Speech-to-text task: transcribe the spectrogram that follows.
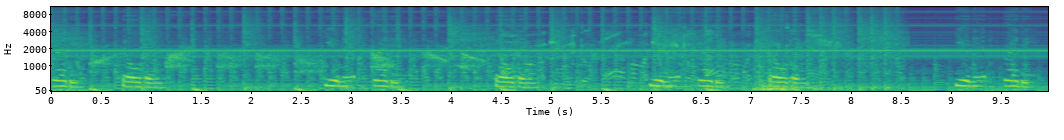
ready. Building. Unit ready. Building. Unit ready. Building. Unit ready.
